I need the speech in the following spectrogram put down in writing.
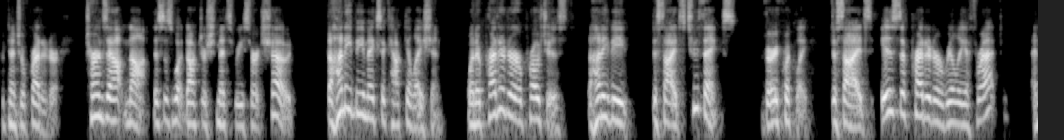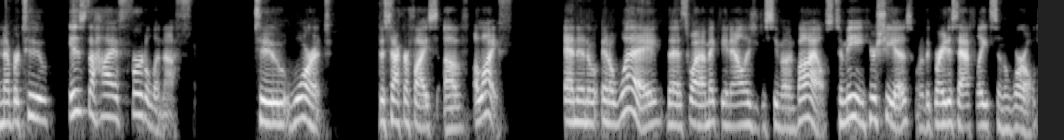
potential predator. Turns out not. This is what Dr. Schmidt's research showed. The honeybee makes a calculation. When a predator approaches, the honeybee decides two things very quickly. Decides, is the predator really a threat? And number two, is the hive fertile enough to warrant the sacrifice of a life? And in a, in a way, that's why I make the analogy to Simone Biles. To me, here she is, one of the greatest athletes in the world.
